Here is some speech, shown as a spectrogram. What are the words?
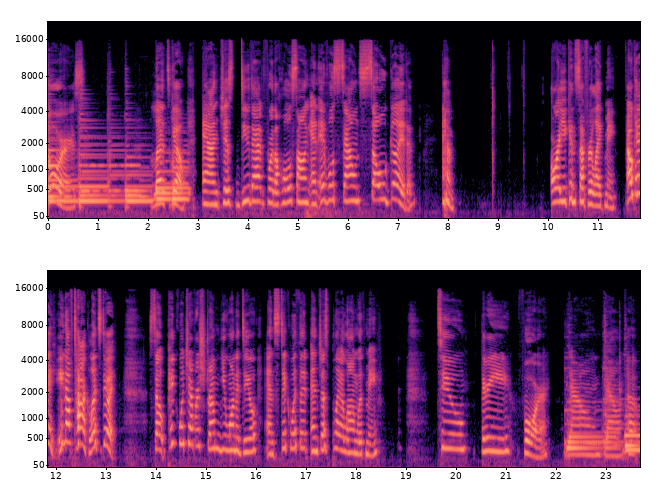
doors. Let's go. And just do that for the whole song and it will sound so good. or you can suffer like me. Okay, enough talk. Let's do it. So pick whichever strum you want to do and stick with it and just play along with me. Two, three, four. Down, down, up.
